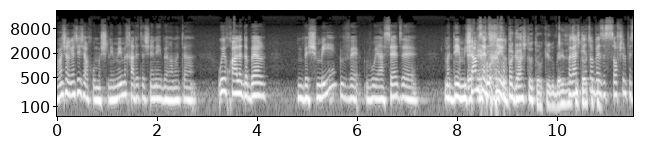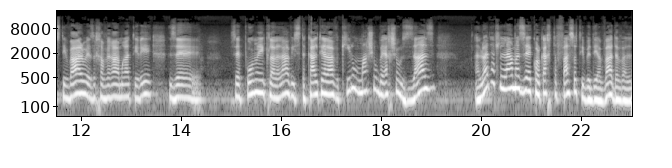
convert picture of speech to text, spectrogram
ממש הרגשתי שאנחנו משלימים אחד את השני ברמת ה... הוא יוכל לדבר בשמי, ו... והוא יעשה את זה מדהים. משם זה איפה- התחיל. איפה פגשת אותו? כאילו, באיזה פגשתי סיטואציה? אותו באיזה סוף של פסטיבל, ואיזה חברה אמרה, תראי, זה, זה פומיק, לה לה לה, והסתכלתי עליו, וכאילו משהו באיך שהוא זז, אני לא יודעת למה זה כל כך תפס אותי בדיעבד, אבל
